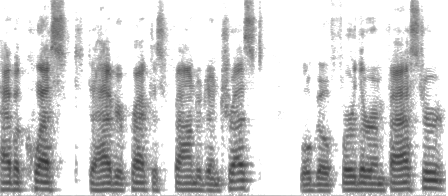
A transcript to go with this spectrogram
have a quest to have your practice founded in trust will go further and faster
